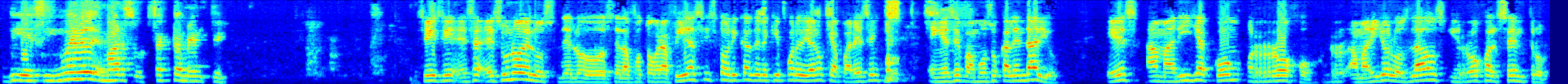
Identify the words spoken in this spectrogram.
19 de marzo, exactamente. Sí, sí, esa es uno de los de los de las fotografías históricas del equipo herediano que aparecen en ese famoso calendario es amarilla con rojo, amarillo a los lados y rojo al centro,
